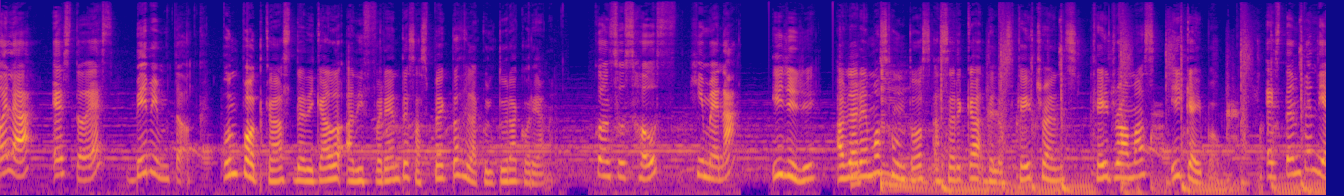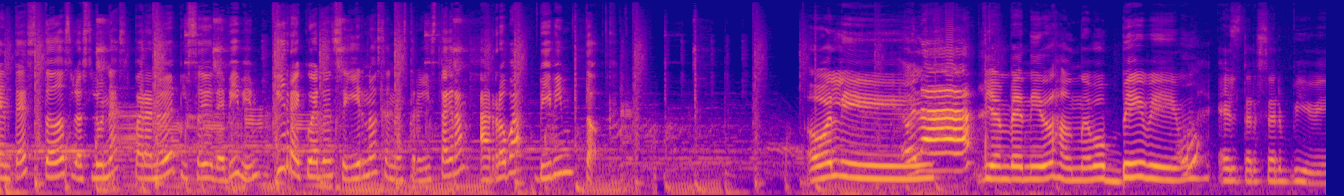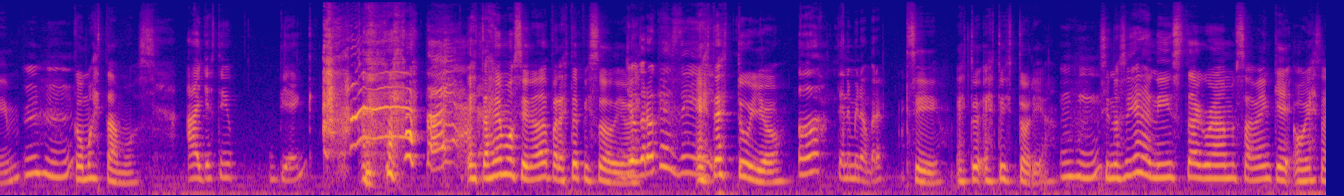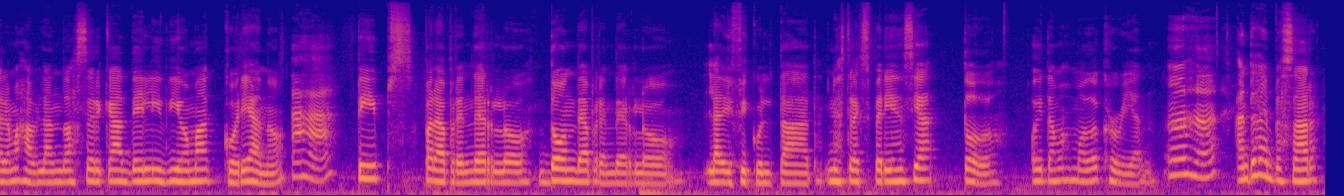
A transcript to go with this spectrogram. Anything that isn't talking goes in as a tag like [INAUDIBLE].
Hola, esto es Bibim Talk, un podcast dedicado a diferentes aspectos de la cultura coreana. con sus hosts Jimena. Y Gigi, hablaremos juntos acerca de los K-trends, K-dramas y K-pop. Estén pendientes todos los lunes para nuevo episodio de Bibim y recuerden seguirnos en nuestro Instagram arroba Bibim Talk. ¡Oli! Hola. Bienvenidos a un nuevo Bibim, Uh. el tercer Bibim. ¿Cómo estamos? Ah, yo estoy bien. [LAUGHS] ¿Estás emocionada para este episodio? Yo creo que sí. Este es tuyo. Oh, tiene mi nombre. Sí, es tu, es tu historia. Ujú. Si nos siguen en Instagram, saben que hoy estaremos hablando acerca del idioma coreano. Ajá. tips para aprenderlo, dónde aprenderlo, la dificultad, nuestra experiencia, todo. Hoy estamos modo Korean. Ajá. Antes de empezar,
